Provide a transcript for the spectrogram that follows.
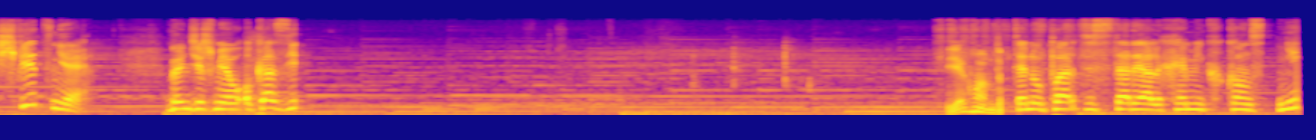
Świetnie! Będziesz miał okazję... jak mam do... Ten uparty stary alchemik kons... Nie...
